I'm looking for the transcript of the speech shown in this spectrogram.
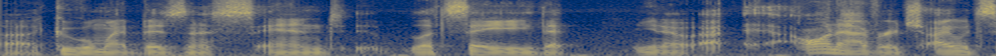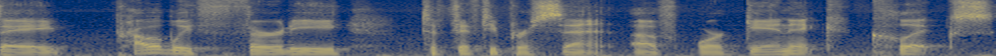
uh, Google My Business, and let's say that you know, on average, I would say probably thirty to fifty percent of organic clicks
